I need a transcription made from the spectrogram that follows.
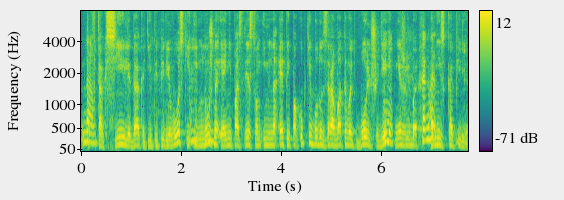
Да. в такси или да, какие-то перевозки, им нужно, и они посредством именно этой покупки будут зарабатывать больше денег, нежели бы Когда- они скопили.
